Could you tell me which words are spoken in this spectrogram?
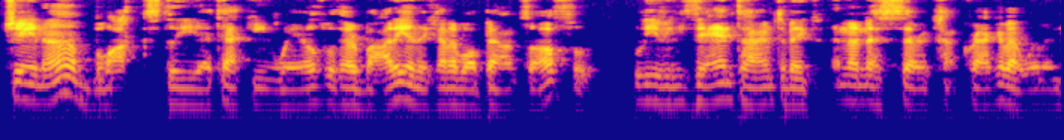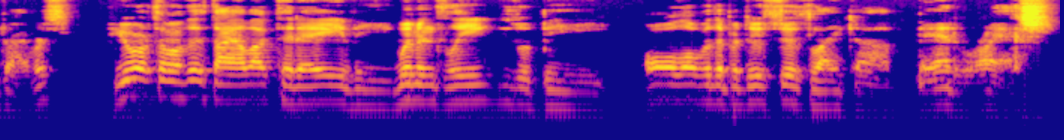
Jaina blocks the attacking whales with her body and they kind of all bounce off, leaving Zan time to make an unnecessary crack about women drivers. If you wrote some of this dialogue today, the women's leagues would be all over the producers like a bad rash.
